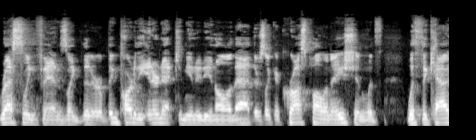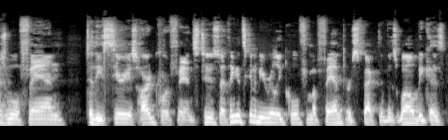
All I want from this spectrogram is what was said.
wrestling fans like that are a big part of the internet community and all of that. There's like a cross pollination with with the casual fan to these serious hardcore fans too. So I think it's going to be really cool from a fan perspective as well because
